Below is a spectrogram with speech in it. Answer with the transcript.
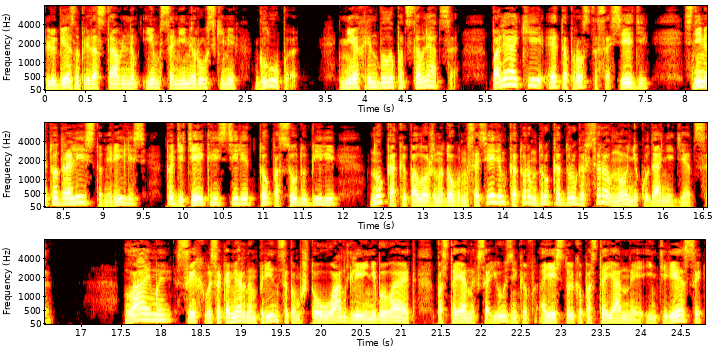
любезно предоставленным им самими русскими, глупо. нехрен было подставляться. Поляки — это просто соседи. С ними то дрались, то мирились, то детей крестили, то посуду били. Ну, как и положено добрым соседям, которым друг от друга все равно никуда не деться. Лаймы с их высокомерным принципом, что у Англии не бывает постоянных союзников, а есть только постоянные интересы,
